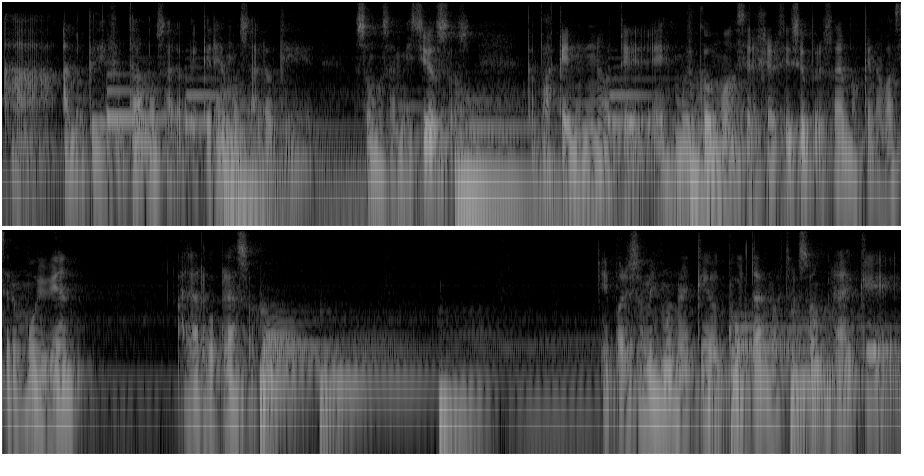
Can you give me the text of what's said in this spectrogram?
a lo que disfrutamos, a lo que queremos, a lo que somos ambiciosos. Capaz que no te es muy cómodo hacer ejercicio, pero sabemos que nos va a hacer muy bien a largo plazo. Y por eso mismo no hay que ocultar nuestra sombra, hay que,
